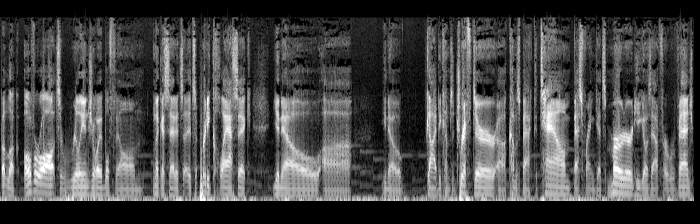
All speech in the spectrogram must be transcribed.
But look, overall, it's a really enjoyable film. Like I said, it's it's a pretty classic, you know, uh, you know, guy becomes a drifter, uh, comes back to town, best friend gets murdered, he goes out for revenge,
